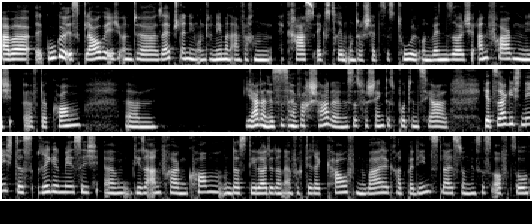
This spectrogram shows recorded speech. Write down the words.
Aber äh, Google ist, glaube ich, unter selbstständigen Unternehmern einfach ein krass extrem unterschätztes Tool. Und wenn solche Anfragen nicht öfter kommen, ähm, ja, dann ist es einfach schade, dann ist es verschenktes Potenzial. Jetzt sage ich nicht, dass regelmäßig ähm, diese Anfragen kommen und dass die Leute dann einfach direkt kaufen, weil gerade bei Dienstleistungen ist es oft so,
